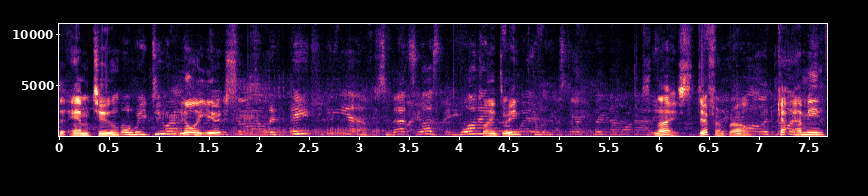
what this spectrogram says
It's an M2. But we do have You know what year this is? 8 p.m. So that's less than one 23? hour away. We're gonna start clearing that one out. Nice, different, bro. I mean,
